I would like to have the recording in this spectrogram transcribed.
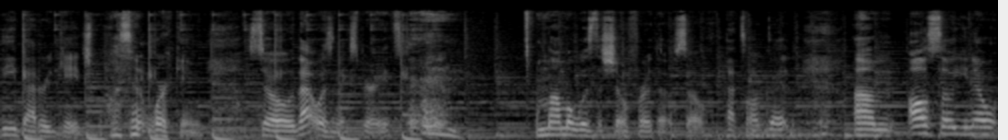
the battery gauge wasn't working. So that was an experience. Mama was the chauffeur though, so that's all good. Um, also, you know,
